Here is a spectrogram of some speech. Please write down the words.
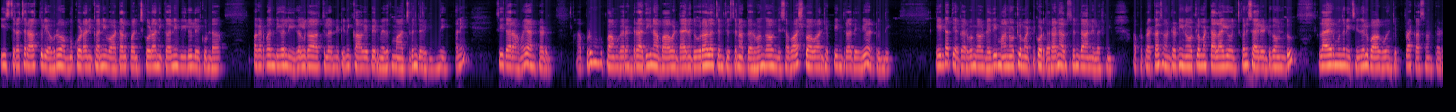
ఈ స్థిరచరాస్తులు ఎవరూ అమ్ముకోవడానికి కానీ వాటాలు పంచుకోవడానికి కానీ వీలు లేకుండా పకడ్బందీగా లీగల్గా ఆస్తులన్నిటినీ కావ్య పేరు మీదకు మార్చడం జరిగింది అని సీతారామయ్య అంటాడు. అప్పుడు పామగారు అంటారు అది నా బావ అంటే ఆయన దూరాలోచన చూస్తే నాకు గర్వంగా ఉంది. సభాష్ బావ అని చెప్పి ఇంద్రాదేవి అంటుంది. ఏంటత్తయ్య గర్వంగా ఉండేది? మా నోట్లో మట్టి కొడతారా? అని అరుస్తుంది దాని లక్ష్మి అప్పుడు ప్రకాశం అంటాడు నీ నోట్లో మట్టి అలాగే ఉంచుకొని సైలెంట్గా ఉండు. లాయర్ ముందు నీ చిందులు బాగు అని చెప్పి ప్రకాశం అంటాడు.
